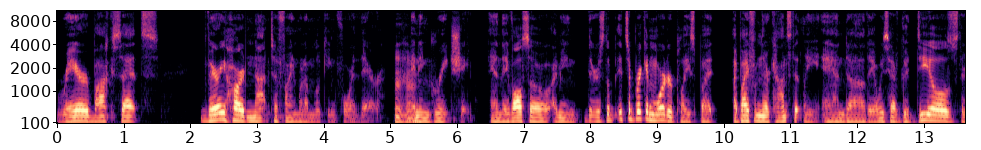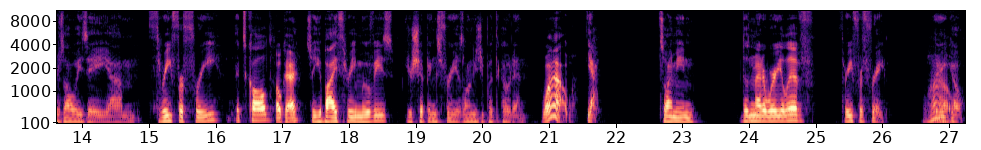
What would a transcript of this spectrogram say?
rare box sets. Very hard not to find what I'm looking for there and in great shape. And they've also, I mean, there's the, it's a brick and mortar place, but I buy from there constantly, and uh, they always have good deals. There's always a um, three for free. It's called. Okay. So you buy three movies, your shipping's free as long as you put the code in. Wow. Yeah. So I mean, doesn't matter where you live, three for free. Wow. There you go.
